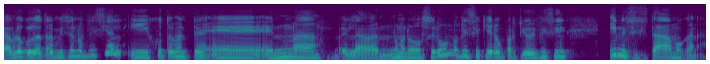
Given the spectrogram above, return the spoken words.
habló con la transmisión oficial y justamente en una en la número 01 dice que era un partido difícil y necesitábamos ganar.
